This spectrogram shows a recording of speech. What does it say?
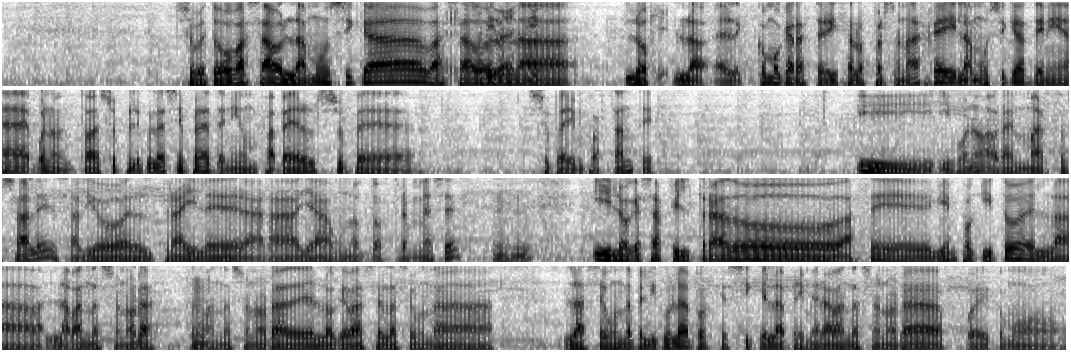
Sobre todo basado en la música, basado en la, los- Que- la- el- cómo caracteriza a los personajes y la música tenía, bueno, en todas sus películas siempre ha tenido un papel súper súper importante. Y, y bueno, ahora en marzo sale, salió el tráiler hará ya unos 2-3 meses. Y lo que se ha filtrado hace bien poquito es la, la banda sonora. La Mm. banda sonora de lo que va a ser la segunda la segunda película, porque sí que la primera banda sonora fue como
